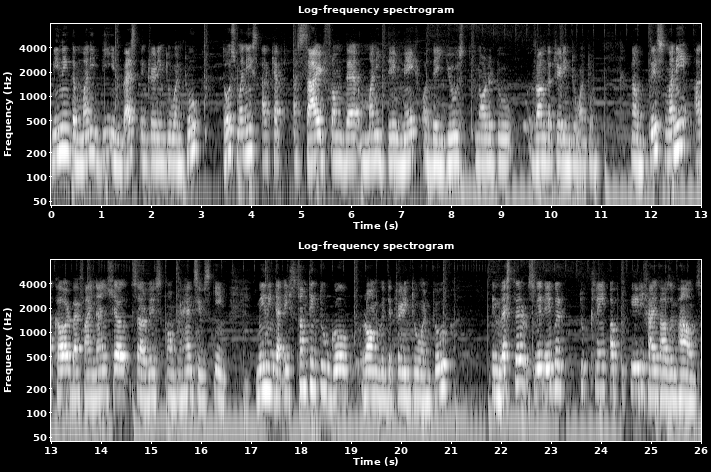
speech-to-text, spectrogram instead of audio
meaning the money we invest in Trading212 those monies are kept aside from the money they make or they use in order to run the Trading212 now this money are covered by financial service comprehensive scheme meaning that if something to go wrong with the Trading212 investors will able to claim up to 85,000 pounds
